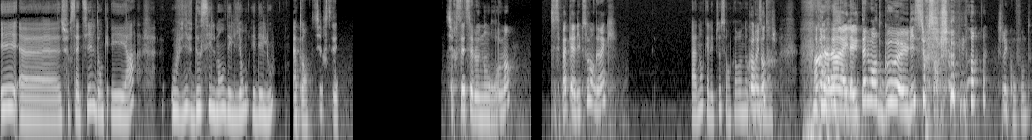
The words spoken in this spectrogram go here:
Et euh, sur cette île, donc Ea, où vivent docilement des lions et des loups. Attends, Circé. Circé, c'est le nom romain? C'est pas Calypso en grec? Ah non, Calypso, c'est encore un autre Encore une autre? Oh là là, il a eu tellement de go, euh, Ulysse, sur son chemin Je les confonds toutes.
